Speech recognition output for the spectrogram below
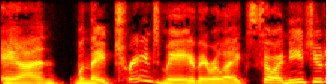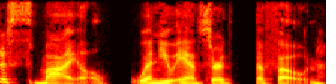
And when they trained me, they were like, So I need you to smile when you answer the phone.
